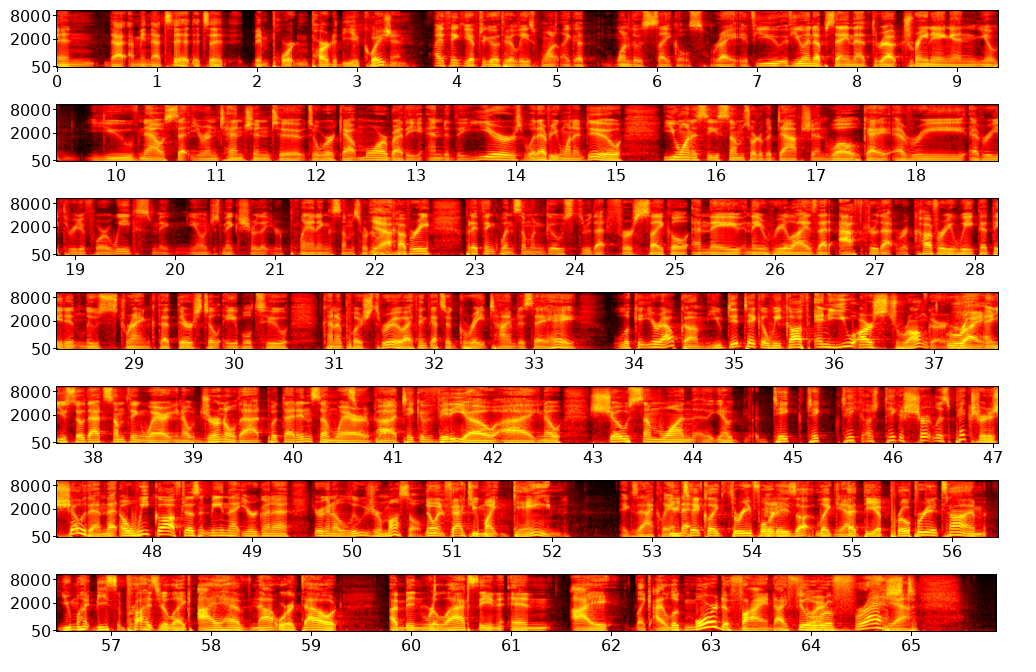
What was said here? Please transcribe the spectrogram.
And that, I mean, that's it. It's an important part of the equation. I think you have to go through at least one like a one of those cycles, right? If you if you end up saying that throughout training and you know you've now set your intention to to work out more by the end of the years, whatever you want to do, you want to see some sort of adaptation. Well, okay, every every 3 to 4 weeks, make you know just make sure that you're planning some sort of Yeah. recovery. But I think when someone goes through that first cycle and they and they realize that after that recovery week that they didn't lose strength, that they're still able to kind of push through, I think that's a great time to say, "Hey, look at your outcome. You did take a week off and you are stronger. Right. And you so that's something where, you know, journal that, put that in somewhere, uh, take a video, uh, you know, show someone, uh, you know, take take take a, take a shirtless picture to show them that a week off doesn't mean that you're going to you're going to lose your muscle. No, in fact, you might gain. Exactly. You And that- take like three, four days off. Like Yeah. at the appropriate time, you might be surprised. You're like, I have not worked out. I've been relaxing and I like I look more defined. I feel Sure. refreshed. Yeah.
